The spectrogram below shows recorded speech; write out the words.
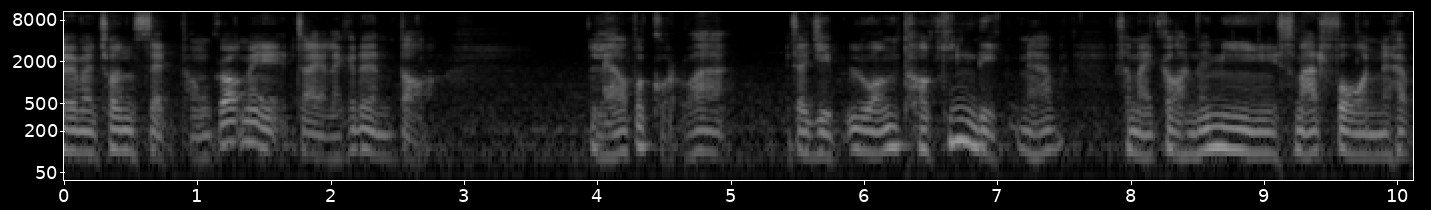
เดินมาชนเสร็จผมก็ไม่ใจอะไรก็เดินต่อ แล้วปรากฏว่าจะหยิบล้วง talking dick นะครับ สมัยก่อนไม่มีสมาร์ทโฟนนะครับ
